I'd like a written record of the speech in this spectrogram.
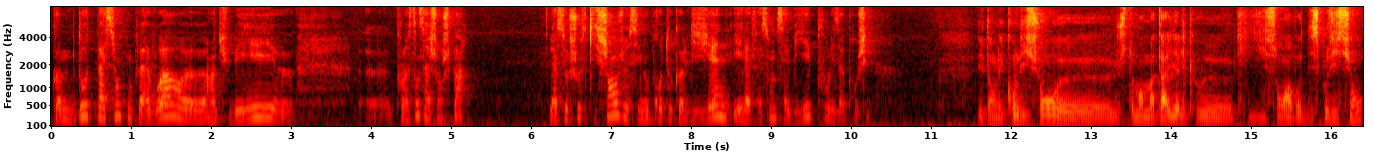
comme d'autres patients qu'on peut avoir, euh, intubés. pour l'instant, ça ne change pas. La seule chose qui change, c'est nos protocoles d'hygiène et la façon de s'habiller pour les approcher. Et dans les conditions justement matérielles qui sont à votre disposition,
